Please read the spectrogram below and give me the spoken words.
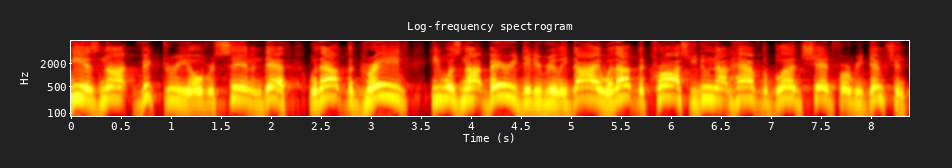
he is not victory over sin and death. Without the grave, he was not buried. Did he really die? Without the cross, you do not have the blood shed for redemption.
